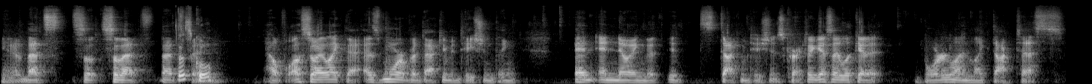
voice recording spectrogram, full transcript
You know, that's so so that's that's, That's cool. helpful. So I like that as more of a documentation thing and and knowing that its documentation is correct. I guess I look at it borderline like doc tests.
